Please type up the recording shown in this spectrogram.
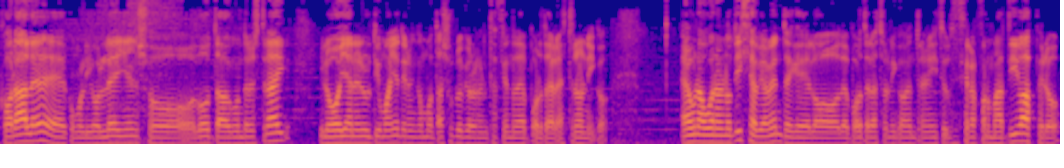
corales eh, como League of Legends o Dota o Counter-Strike y luego ya en el último año tienen que montar su propia organización de deporte electrónico. Es una buena noticia, obviamente, que los deportes electrónicos entren en instituciones formativas, pero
